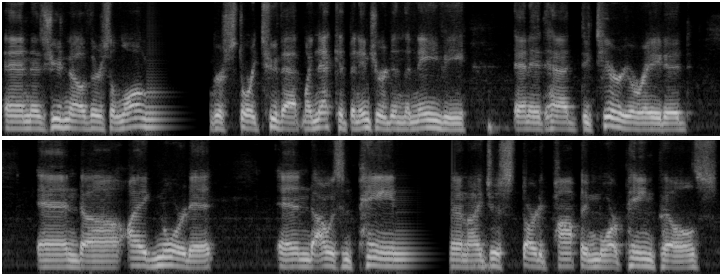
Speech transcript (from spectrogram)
and as you know, there's a longer story to that. My neck had been injured in the Navy, and it had deteriorated, and uh, I ignored it, and I was in pain, and I just started popping more pain pills,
